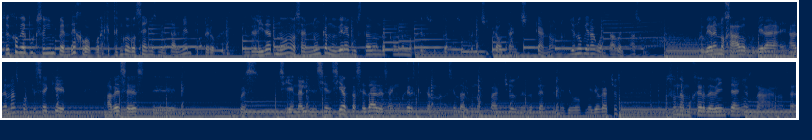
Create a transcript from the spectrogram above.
soy jovial porque soy un pendejo, porque tengo 12 años mentalmente, pero en realidad no, o sea, nunca me hubiera gustado andar con una mujer súper, súper chica o tan chica, ¿no? Yo no hubiera aguantado el paso. Me hubiera enojado, me hubiera... Además porque sé que a veces, eh, pues, si en, si en ciertas edades hay mujeres que te andan haciendo algunos panchos de repente medio, medio gachos, pues una mujer de 20 años, no, no, o sea,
